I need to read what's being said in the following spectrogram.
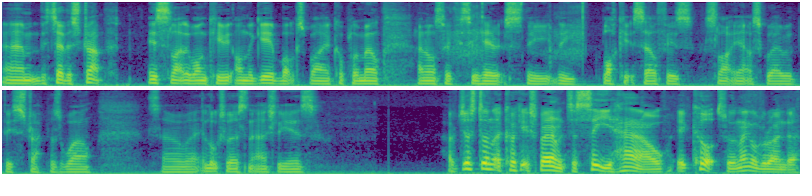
Um, they say the strap is slightly wonky on the gearbox by a couple of mil, and also if you see here, it's the the block itself is slightly out of square with the strap as well. So uh, it looks worse than it actually is. I've just done a quick experiment to see how it cuts with an angle grinder.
